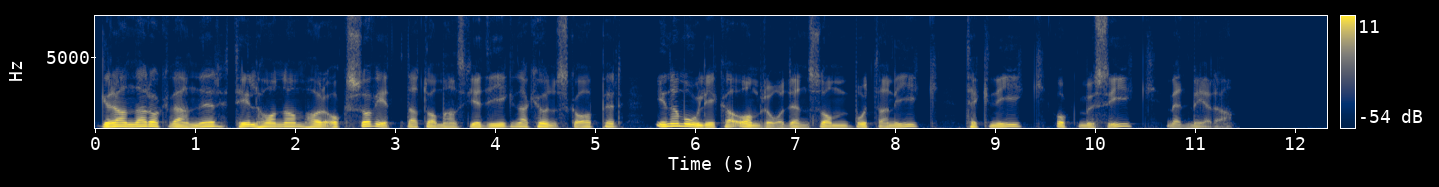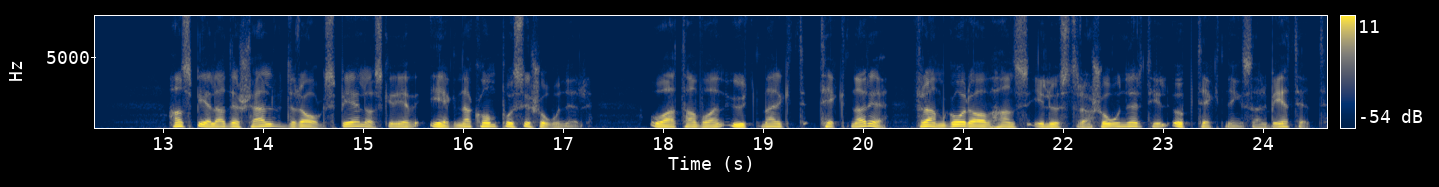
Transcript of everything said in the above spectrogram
Grannar och vänner till honom har också vittnat om hans gedigna kunskaper inom olika områden som botanik, teknik och musik med mera. Han spelade själv dragspel och skrev egna kompositioner och att han var en utmärkt tecknare framgår av hans illustrationer till uppteckningsarbetet.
